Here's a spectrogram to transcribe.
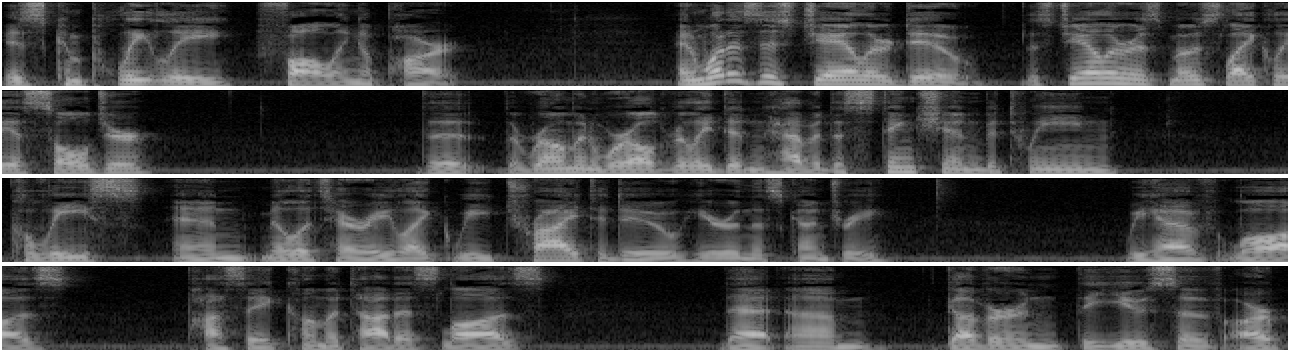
is completely falling apart. And what does this jailer do? This jailer is most likely a soldier. The, the Roman world really didn't have a distinction between police and military like we try to do here in this country. We have laws, posse comitatus laws, that um, govern the use of our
